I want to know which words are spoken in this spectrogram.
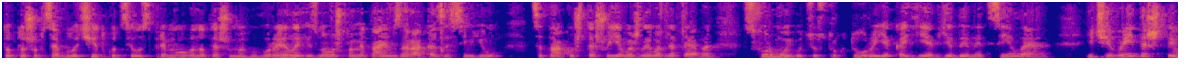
Тобто, щоб це було чітко, цілеспрямовано, те, що ми говорили, і знову ж пам'ятаємо за рака, за сім'ю. Це також те, що є важливо для тебе. Сформуй оцю структуру, яка є в єдине ціле, і чи вийдеш ти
